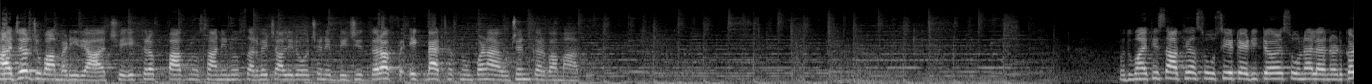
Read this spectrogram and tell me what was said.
હાજર જોવા મળી રહ્યા છે. એક તરફ પાક નુકસાનીનો સર્વે ચાલી રહ્યો છે અને બીજી તરફ એક બેઠકનું પણ આયોજન કરવામાં આવ્યું. વધુ માહિતી સાથે એસોસિએટ એડિટર સોનલ અનડકર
